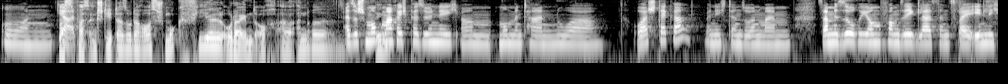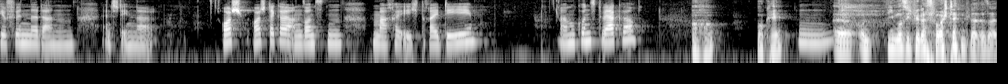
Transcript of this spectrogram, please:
Und was, ja. Was entsteht da so daraus? Schmuck viel oder eben auch äh, andere? Also Schmuck mache ich persönlich ähm, momentan nur Ohrstecker. Wenn ich dann so in meinem Sammelsurium vom Seeglas dann zwei ähnliche finde, dann entstehen da Ohr Ohrstecker. Ansonsten mache ich 3D ähm, Kunstwerke. Aha. Okay. Mhm. Äh, und wie muss ich mir das vorstellen? Also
